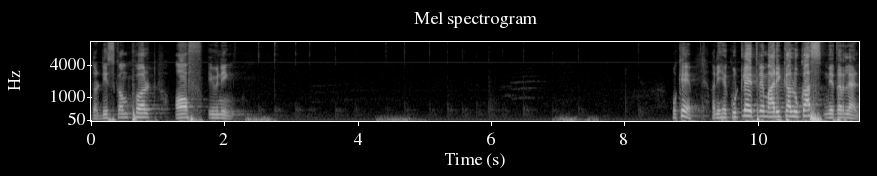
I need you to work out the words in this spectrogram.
the discomfort of evening. Okay आणि हे कुठले आहेत रे? मारिका लुकास नेदरलँड.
